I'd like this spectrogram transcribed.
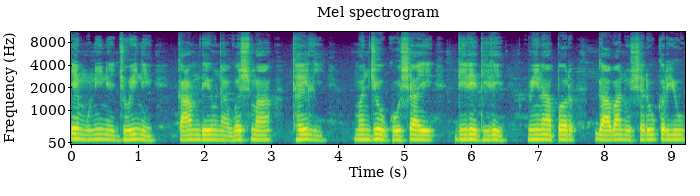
એ મુનિને જોઈને કામદેવના વશમાં થયેલી મંજુ ઘોષાએ ધીરે ધીરે વીણા પર ગાવાનું શરૂ કર્યું.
